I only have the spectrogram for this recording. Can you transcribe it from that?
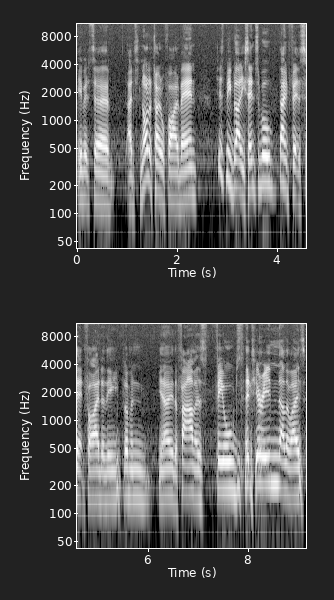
If it's, a, it's not a total fire ban, just be bloody sensible. Don't set fire to the blooming, you know, the farmers' fields that you're in. Otherwise,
